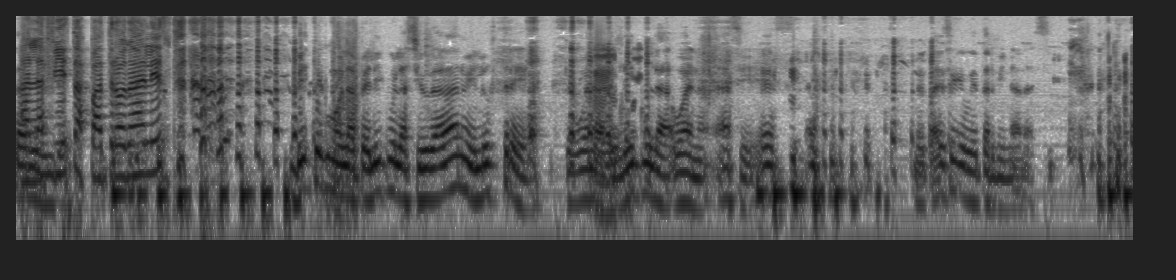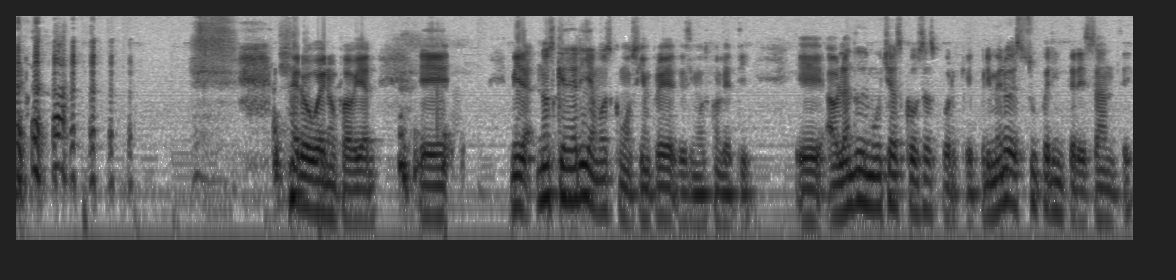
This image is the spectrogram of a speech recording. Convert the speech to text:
A las fiestas patronales. ¿Viste como la película Ciudadano Ilustre? Qué buena película. Bueno, así es. Me parece que voy a terminar así. Pero bueno, Fabián. Eh, mira, nos quedaríamos, como siempre decimos con Leti, eh, hablando de muchas cosas porque primero es súper interesante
